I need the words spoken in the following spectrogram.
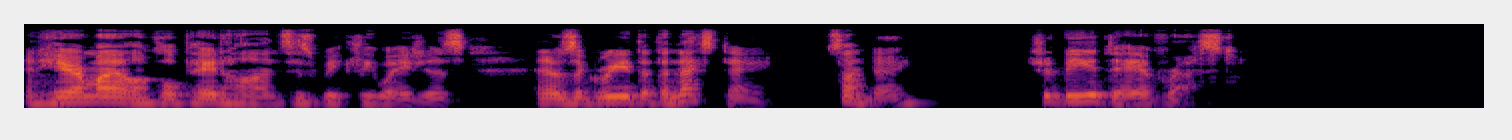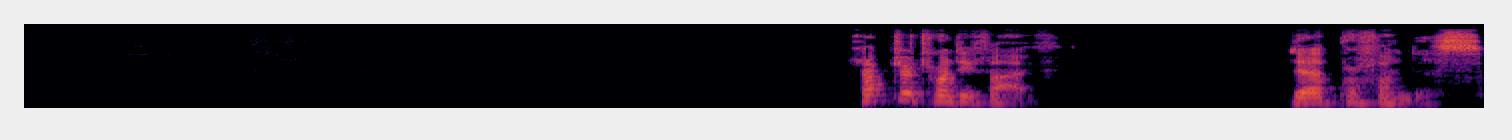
and here my uncle paid Hans his weekly wages, and it was agreed that the next day, Sunday, should be a day of rest. Chapter 25 De Profundis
